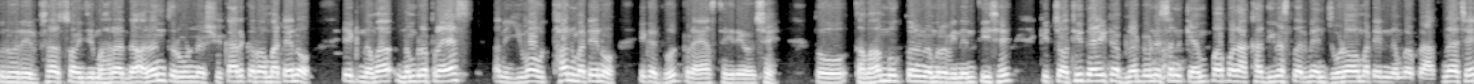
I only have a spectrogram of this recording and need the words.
ગુરુ હરિપ્રસાદ સ્વામીજી મહારાજના અનંત ઋણને સ્વીકાર કરવા માટેનો એક નવા નમ્ર પ્રયાસ અને યુવા ઉત્થાન માટેનો એક અદ્ભુત પ્રયાસ થઈ રહ્યો છે. તો તમામ મુક્તોને નમ્ર વિનંતી છે કે ચોથી તારીખના બ્લડ ડોનેશન કેમ્પમાં પણ આખા દિવસ દરમિયાન જોડાવા માટેની નમ્ર પ્રાર્થના છે.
